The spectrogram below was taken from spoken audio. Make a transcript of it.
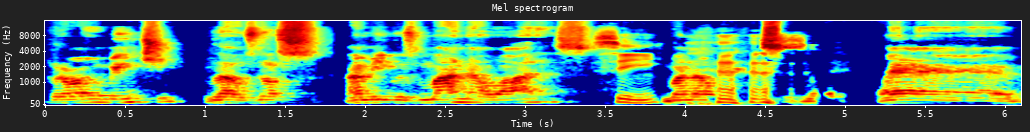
Provavelmente, lá os nossos amigos manauaras, Sim. manauaras é,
